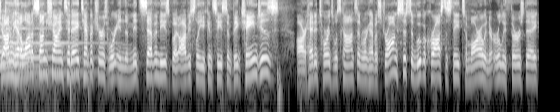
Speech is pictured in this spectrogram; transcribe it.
John, we had a lot of sunshine today. Temperatures were in the mid 70s, but obviously you can see some big changes are headed towards Wisconsin. We're going to have a strong system move across the state tomorrow into early Thursday.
